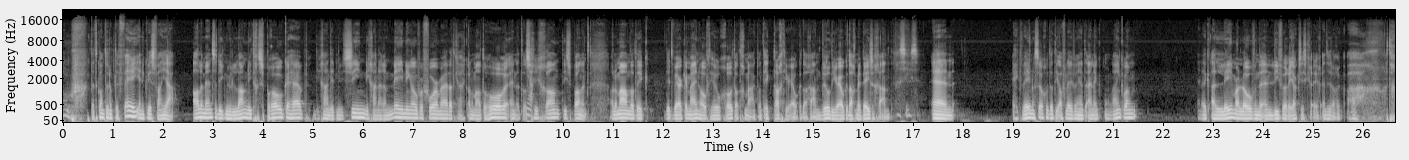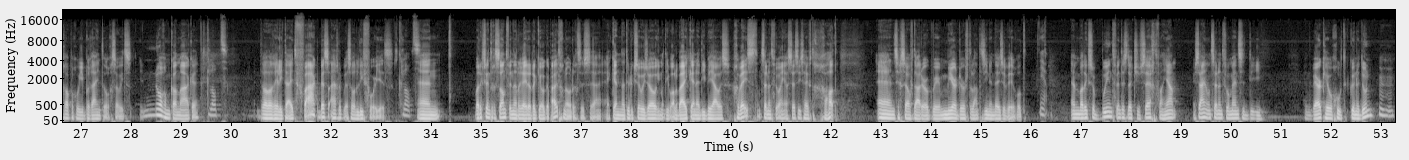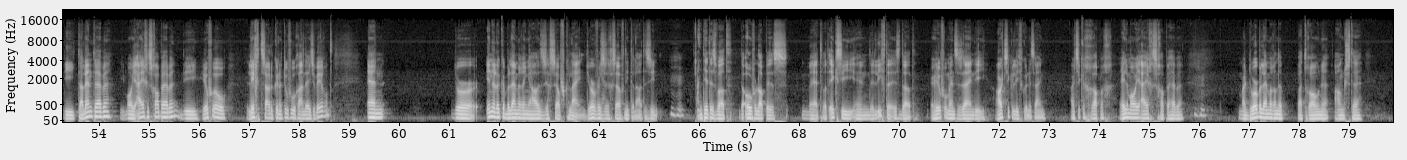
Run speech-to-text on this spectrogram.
Oef, dat kwam toen op tv en ik wist van ja, alle mensen die ik nu lang niet gesproken heb, die gaan dit nu zien, die gaan er een mening over vormen. Dat krijg ik allemaal te horen en dat was ja. gigantisch spannend. Allemaal omdat ik dit werk in mijn hoofd heel groot had gemaakt. Want ik dacht hier elke dag aan, wilde hier elke dag mee bezig gaan. Precies. En ik weet nog zo goed dat die aflevering uiteindelijk online kwam. En dat ik alleen maar lovende en lieve reacties kreeg. En toen dacht ik, ah, wat grappig hoe je brein toch zoiets enorm kan maken. Klopt. Terwijl de realiteit vaak best eigenlijk best wel lief voor je is. Klopt. En wat ik zo interessant vind en de reden dat ik je ook heb uitgenodigd, is uh, ik ken natuurlijk sowieso iemand die we allebei kennen, die bij jou is geweest, ontzettend veel aan jouw sessies heeft gehad. En zichzelf daardoor ook weer meer durft te laten zien in deze wereld. Ja. En wat ik zo boeiend vind, is dat je zegt van ja, er zijn ontzettend veel mensen die hun werk heel goed kunnen doen. Mm -hmm. Die talenten hebben, die mooie eigenschappen hebben, die heel veel licht zouden kunnen toevoegen aan deze wereld. En door innerlijke belemmeringen houden ze zichzelf klein, durven ja. ze zichzelf niet te laten zien. Mm -hmm. En dit is wat de overlap is met wat ik zie in de liefde, is dat er heel veel mensen zijn die hartstikke lief kunnen zijn, hartstikke grappig, hele mooie eigenschappen hebben, mm -hmm. maar door belemmerende patronen, angsten,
